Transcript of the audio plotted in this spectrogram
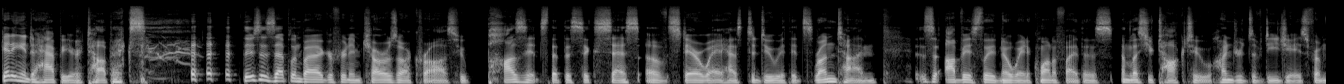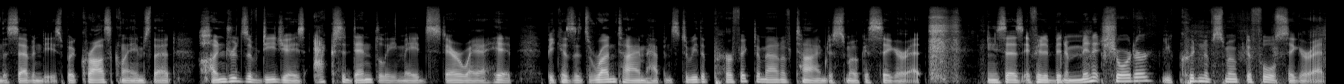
getting into happier topics. There's a Zeppelin biographer named Charles R. Cross who posits that the success of Stairway has to do with its runtime. There's obviously no way to quantify this unless you talk to hundreds of DJs from the 70s, but Cross claims that hundreds of DJs accidentally made Stairway a hit because its runtime happens to be the perfect amount of time to smoke a cigarette. And he says, if it had been a minute shorter, you couldn't have smoked a full cigarette.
